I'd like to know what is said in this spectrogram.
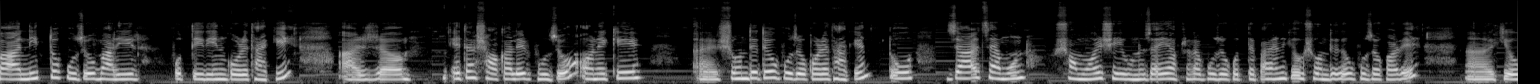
বা নিত্য পুজো বাড়ির প্রতিদিন করে থাকি। আর এটা সকালের পুজো, অনেকে সন্ধ্যেতেও পুজো করে থাকেন। তো যার যেমন সময় সেই অনুযায়ী আপনারা পুজো করতে পারেন। কেউ সন্ধ্যেতেও পুজো করে কেউ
